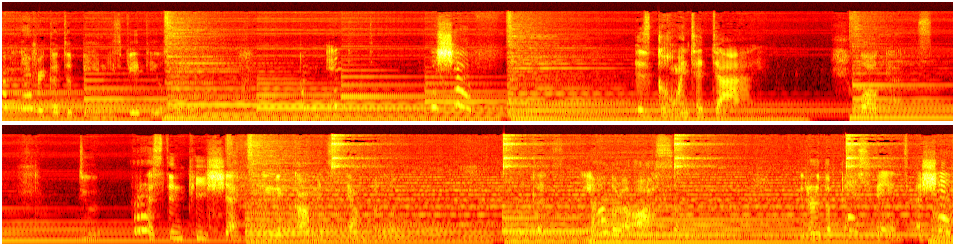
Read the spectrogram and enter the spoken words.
I'm never gonna be in these videos no more. I'm. The chef is going to die. Well, guys, rest in peace, chef, in the comments down below. Because y'all are awesome. You're the best fans a chef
